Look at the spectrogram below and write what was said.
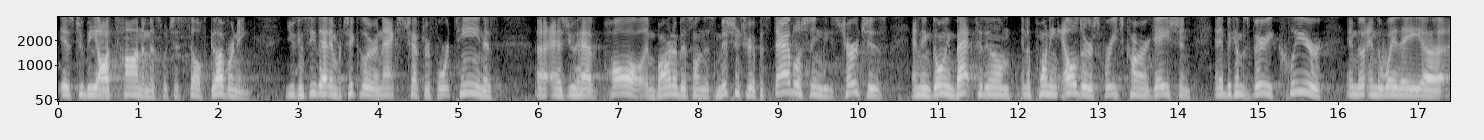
is to be autonomous, which is self governing. You can see that in particular in Acts chapter 14 as, uh, as you have Paul and Barnabas on this mission trip establishing these churches and then going back to them and appointing elders for each congregation. And it becomes very clear in the, in the way they uh,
